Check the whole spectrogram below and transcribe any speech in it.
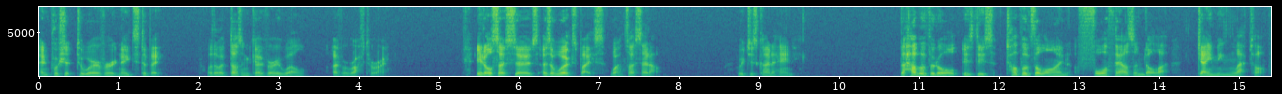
and push it to wherever it needs to be, although it doesn't go very well over rough terrain. It also serves as a workspace once I set up, which is kind of handy. The hub of it all is this top-of-the-line $4,000 gaming laptop,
